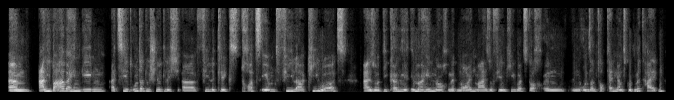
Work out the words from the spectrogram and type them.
Ähm, Alibaba hingegen erzielt unterdurchschnittlich äh, viele Klicks, trotz eben vieler Keywords. Also die können hier immerhin noch mit neunmal so vielen Keywords doch in, in unserem Top 10 ganz gut mithalten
